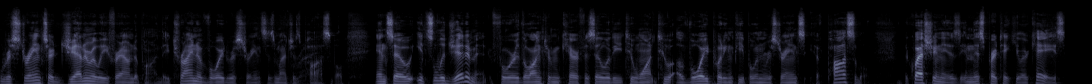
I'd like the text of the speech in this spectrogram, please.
restraints are generally frowned upon. They try and avoid restraints as much as right. possible. And so it's legitimate for the long term care facility to want to avoid putting people in restraints if possible. The question is, in this particular case,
